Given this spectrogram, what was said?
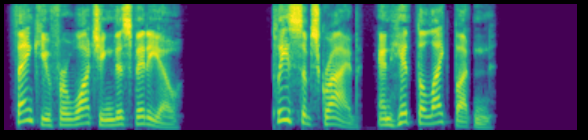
Thank you for watching this video. Please subscribe and hit the like button.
